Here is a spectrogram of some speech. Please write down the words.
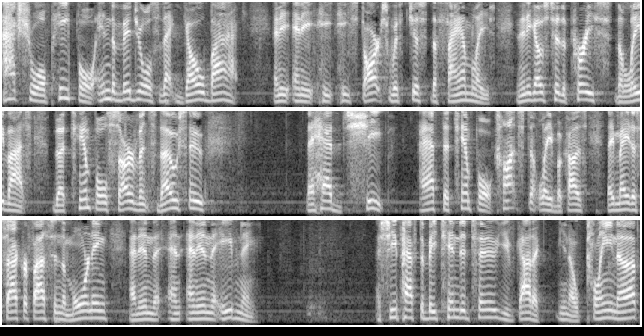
actual people, individuals that go back. And, he, and he, he, he starts with just the families. And then he goes to the priests, the Levites, the temple servants, those who they had sheep at the temple constantly because they made a sacrifice in the morning and in the, and, and in the evening. A sheep have to be tended to. You've got to, you know, clean up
